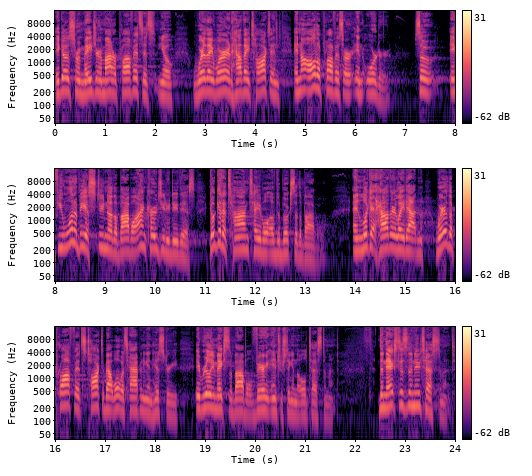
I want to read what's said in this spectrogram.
It goes from major and minor prophets. It's, you know, where they were and how they talked, and, and not all the prophets are in order. So if you want to be a student of the Bible, I encourage you to do this. Go get a timetable of the books of the Bible and look at how they're laid out and where the prophets talked about what was happening in history, it really makes the Bible very interesting in the Old Testament. The next is the New Testament,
